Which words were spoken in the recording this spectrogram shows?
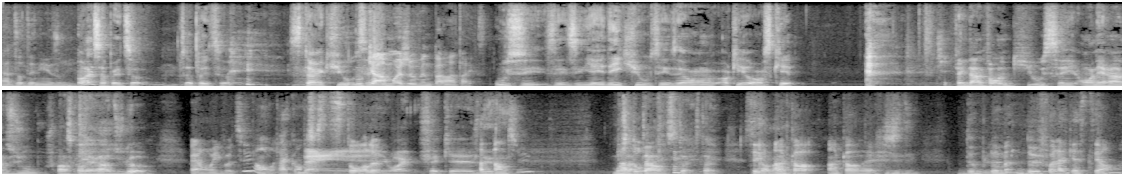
à dire des niaiseries. Ouais, ça peut être ça. Ça peut être ça. C'est un cue. Ou quand moi j'ouvre une parenthèse. Ou il y a des cues, on- ok, on skip. Fait que dans le fond, le cue, c'est on est rendu où? Je pense qu'on est rendu là. Ben, on y va-tu? On raconte cette histoire-là. ouais. Fait que. Ça le- tente-tu? Moi, ça me Tantôt- tente. C'est un. encore, encore, euh, j'ai dit doublement, deux fois la question.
